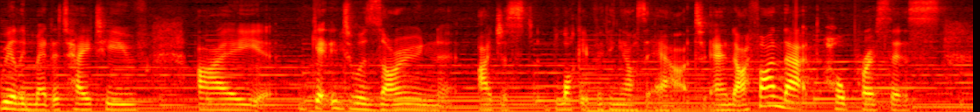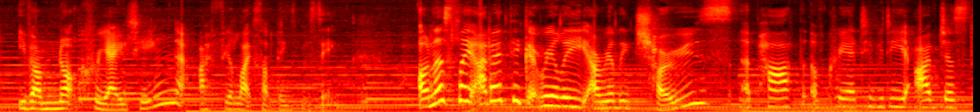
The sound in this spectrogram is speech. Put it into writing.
really meditative. I get into a zone, I just block everything else out. And I find that whole process, if I'm not creating, I feel like something's missing. Honestly, I don't think it really, I really chose a path of creativity. I've just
